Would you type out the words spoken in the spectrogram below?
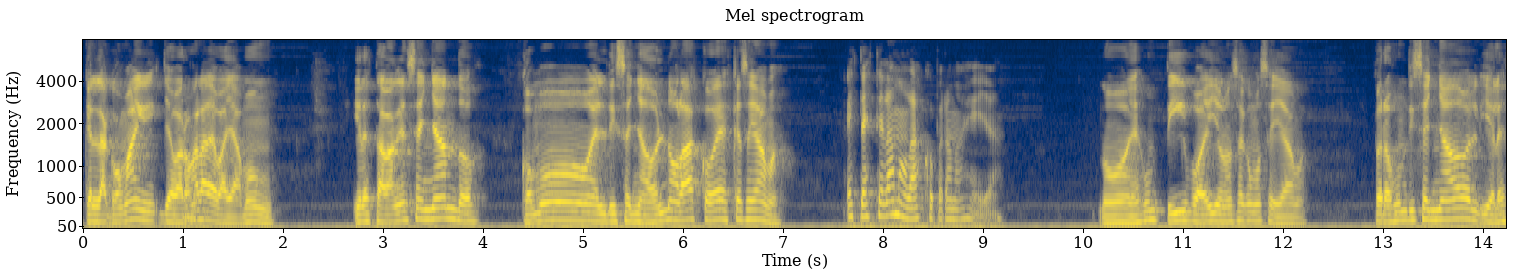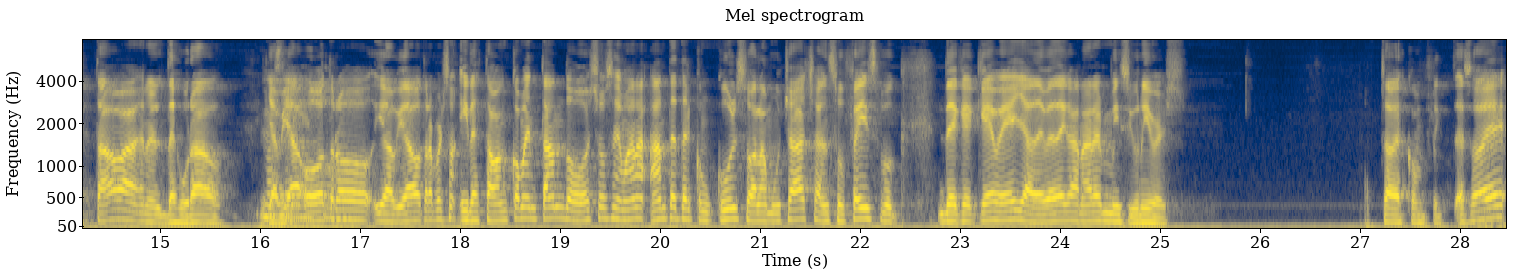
Que en la Comay llevaron a la de Bayamón. Y le estaban enseñando cómo el diseñador Nolasco es, ¿qué se llama? Está Estela Nolasco, pero no es ella. No, es un tipo ahí, yo no sé cómo se llama. Pero es un diseñador y él estaba en el de jurado. No y había otro, y había otra persona. Y le estaban comentando ocho semanas antes del concurso a la muchacha en su Facebook de que qué bella debe de ganar el Miss Universe. ¿Sabes? Conflicto. Eso es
